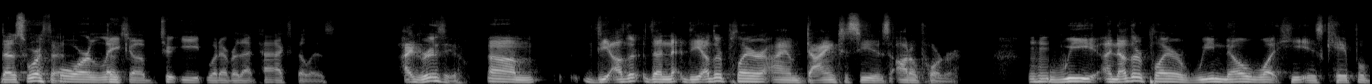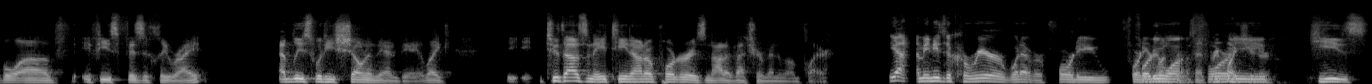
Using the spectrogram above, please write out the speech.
that it's worth it. for Lacob to eat whatever that tax bill is? I agree with you. Um, the other the the other player I am dying to see is Otto Porter. Mhm. We another player we know what he is capable of if he's physically right. At least what he's shown in the NBA. Like 2018 Otto Porter is not a veteran minimum player. Yeah, I mean he's a career whatever 40 41 41 40 40 he's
